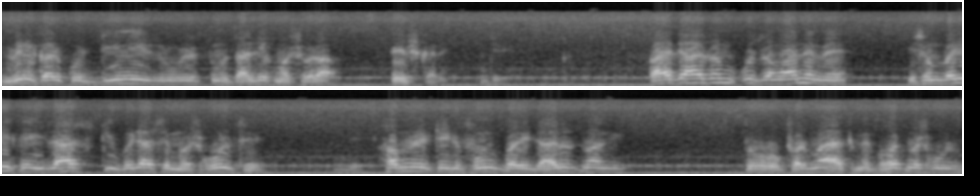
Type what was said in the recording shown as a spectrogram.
مل کر کچھ دینی ضرورت کے متعلق مشورہ پیش کریں۔ جی۔ قائد اعظم اس زمانے میں اسمبلی کے اجلاس کی وجہ سے مشغول تھے۔ ہم نے ٹیلی فون پر اجازت مانگی۔ تو فرمایا کہ میں بہت مشغول ہوں۔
